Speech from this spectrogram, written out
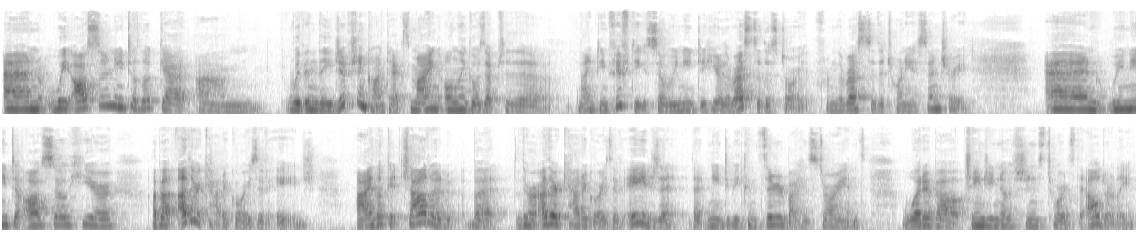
And we also need to look at, um, within the Egyptian context, mine only goes up to the 1950s, so we need to hear the rest of the story from the rest of the 20th century. And we need to also hear about other categories of age. I look at childhood, but there are other categories of age that, that need to be considered by historians. What about changing notions towards the elderly?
